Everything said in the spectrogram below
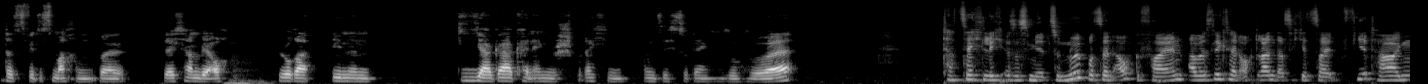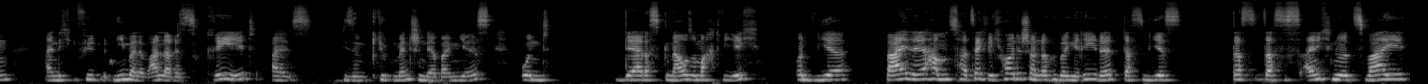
dass wir das machen, weil vielleicht haben wir auch HörerInnen, die ja gar kein Englisch sprechen und sich so denken, so, hä? Tatsächlich ist es mir zu 0% aufgefallen, aber es liegt halt auch dran, dass ich jetzt seit vier Tagen eigentlich gefühlt mit niemandem anderes red, als diesem cute Menschen, der bei mir ist und der das genauso macht wie ich. Und wir beide haben uns tatsächlich heute schon darüber geredet, dass wir es, dass, dass es eigentlich nur zwei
